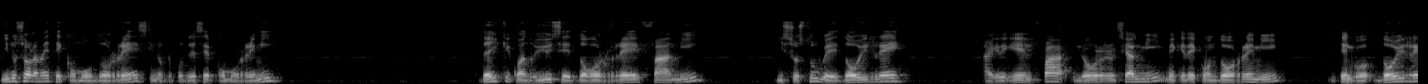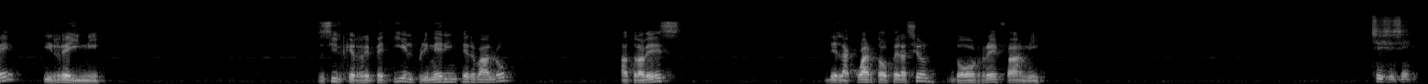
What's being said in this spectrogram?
Y no solamente como do-re, sino que podría ser como re-mi. De ahí que cuando yo hice do-re-fa-mi y sostuve do y re, agregué el fa y luego regresé al mi, me quedé con do-re-mi y tengo do y re y re y mi. Es decir, que repetí el primer intervalo a través de la cuarta operación, do, re, fa, mi. Sí, sí, sí.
